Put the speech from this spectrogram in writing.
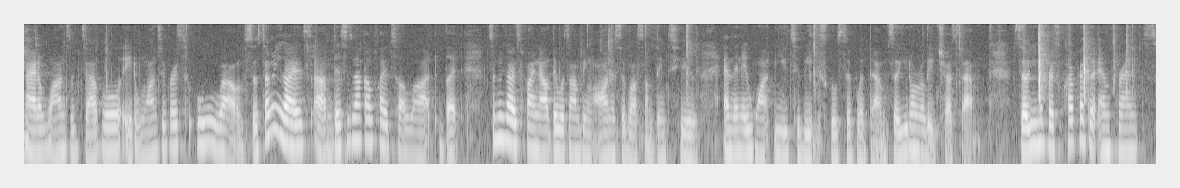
Knight of Wands with Devil, Eight of Wands reverse. Ooh, wow. So some of you guys, um, this is not going to apply to a lot, but some of you guys find out they was not being honest about something too, and then they want you to be exclusive with them. So you don't really trust them. So universe, clarify the Empress,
